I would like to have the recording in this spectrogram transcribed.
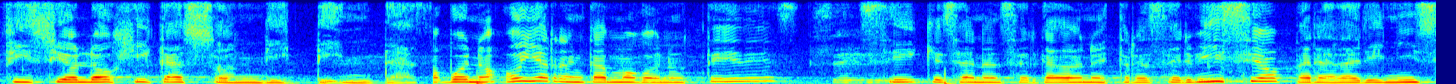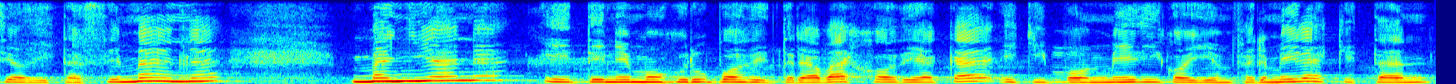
fisiológicas son distintas. Bueno, hoy arrancamos con ustedes, sí. que se han acercado a nuestro servicio para dar inicio de esta semana. Mañana eh, tenemos grupos de trabajo de acá, equipo médico y enfermeras que están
